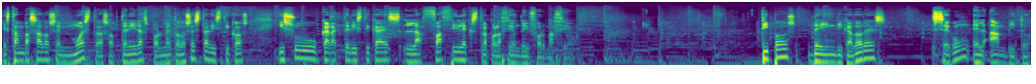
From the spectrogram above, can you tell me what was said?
están basados en muestras obtenidas por métodos estadísticos y su característica es la fácil extrapolación de información. Tipos de indicadores según el ámbito.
